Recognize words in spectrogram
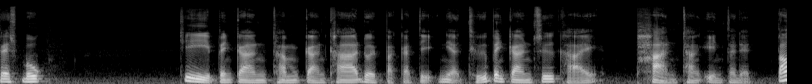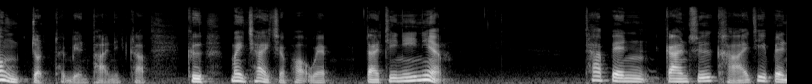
Facebook ที่เป็นการทำการค้าโดยปกติเนี่ยถือเป็นการซื้อขายผ่านทางอินเทอร์เน็ต ต้องจดทะเบียนพาณิชย์ครับ คือไม่ใช่เฉพาะเว็บ แต่ทีนี้เนี่ยถ้าเป็นการซื้อขายที่เป็น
